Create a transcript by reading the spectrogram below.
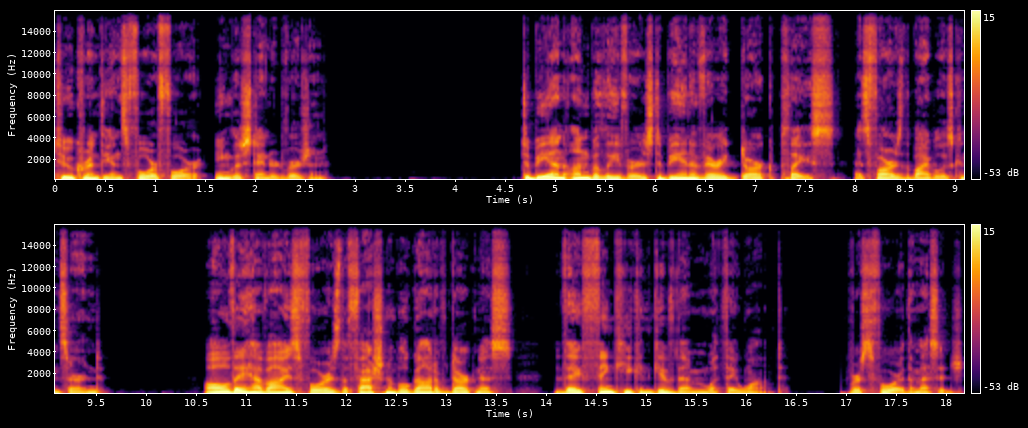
2 Corinthians 4 4, English Standard Version. To be an unbeliever is to be in a very dark place, as far as the Bible is concerned. All they have eyes for is the fashionable God of darkness. They think he can give them what they want. Verse 4, the message.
